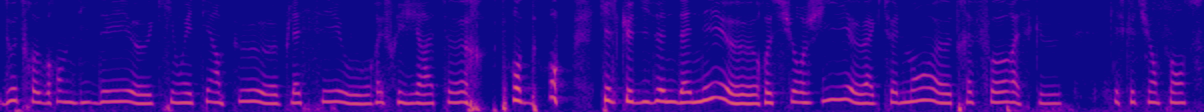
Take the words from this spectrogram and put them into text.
d'autres grandes idées euh, qui ont été un peu euh, placées au réfrigérateur pendant quelques dizaines d'années euh, ressurgit actuellement très fort. Est-ce que Qu'est-ce que tu en penses?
